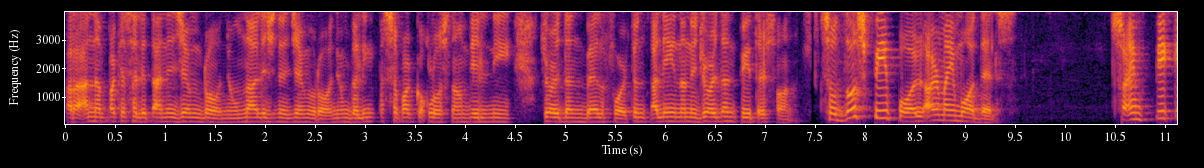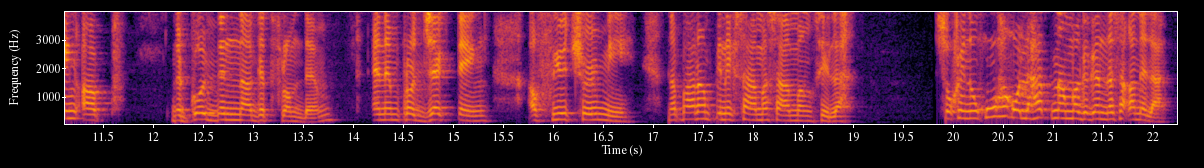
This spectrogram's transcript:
paraan ng pagkasalita ni Jim Rohn, yung knowledge ni Jim Rohn, yung galing pa sa pagko-close ng deal ni Jordan Belfort, yung talino ni Jordan Peterson. So those people are my models. So I'm picking up the golden nugget from them and I'm projecting a future me na parang pinagsama-samang sila. So kinukuha ko lahat ng magaganda sa kanila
